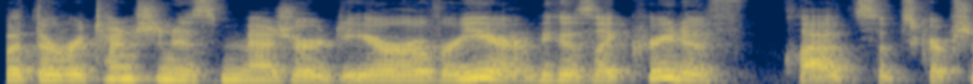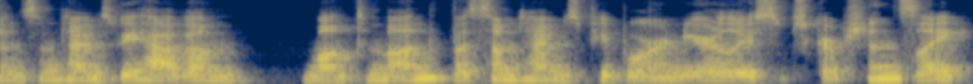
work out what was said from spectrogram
But the retention is measured year over year because, like Creative Cloud subscriptions, sometimes we have them month to month, but sometimes people are in yearly subscriptions. Like,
